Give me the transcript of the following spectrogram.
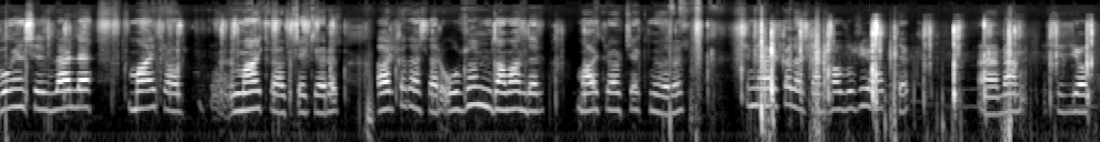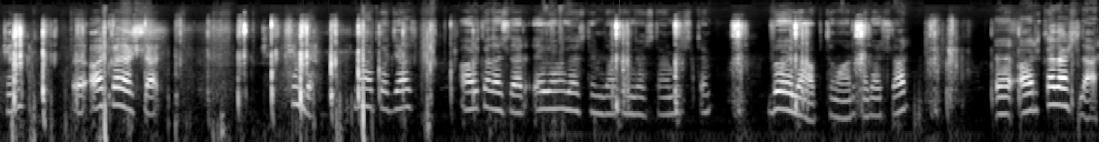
Bugün sizlerle Minecraft Minecraft çekiyoruz. Arkadaşlar uzun zamandır Minecraft çekmiyoruz. Şimdi arkadaşlar havuzu yaptık. Ee, ben siz yokken. Ee, arkadaşlar şimdi ne yapacağız? Arkadaşlar evimi göstereyim zaten göstermiştim. Böyle yaptım arkadaşlar. Ee, arkadaşlar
